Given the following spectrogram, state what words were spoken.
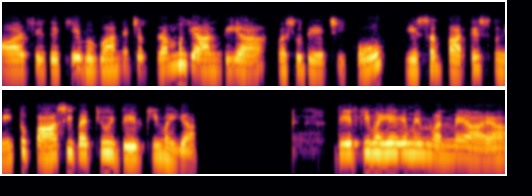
और फिर देखिए, भगवान ने जब ब्रह्म ज्ञान दिया वसुदेव जी को, ये सब बातें सुनी तो पास ही बैठी हुई देव की मैया। देव की मैया के मन में आया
